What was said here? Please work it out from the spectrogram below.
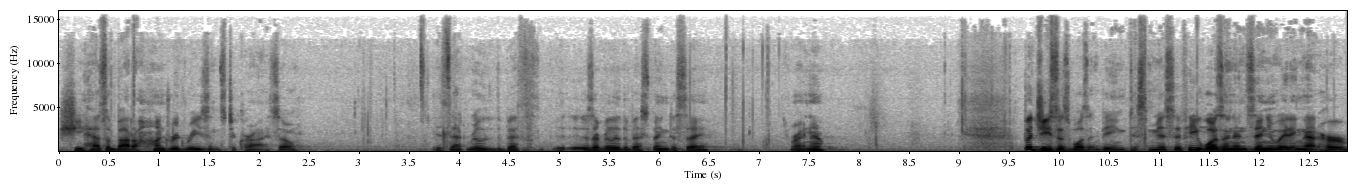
she has about a hundred reasons to cry. So, is that really the best? Is that really the best thing to say right now? But Jesus wasn't being dismissive. He wasn't insinuating that her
